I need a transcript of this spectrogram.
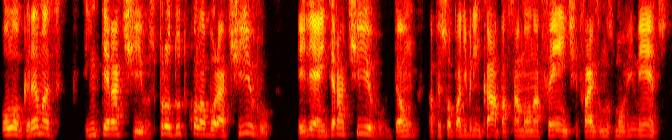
hologramas interativos. Produto colaborativo, ele é interativo. Então, a pessoa pode brincar, passar a mão na frente, faz uns movimentos.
